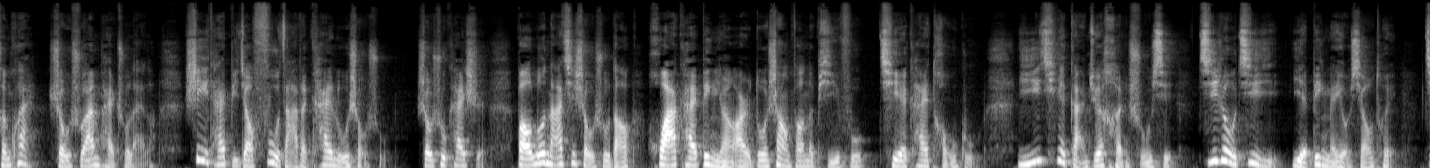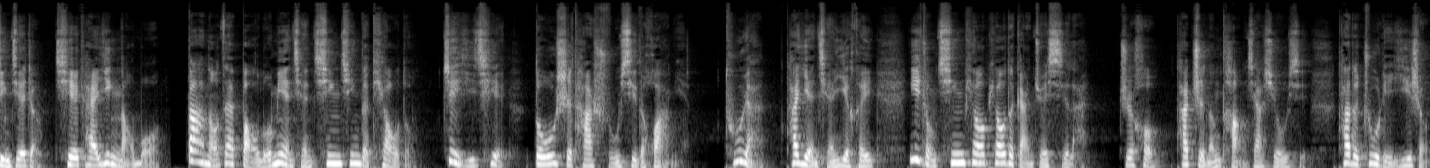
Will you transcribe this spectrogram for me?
很快，手术安排出来了，是一台比较复杂的开颅手术。手术开始，保罗拿起手术刀，划开病人耳朵上方的皮肤，切开头骨，一切感觉很熟悉，肌肉记忆也并没有消退。紧接着，切开硬脑膜，大脑在保罗面前轻轻的跳动，这一切都是他熟悉的画面。突然，他眼前一黑，一种轻飘飘的感觉袭来。之后，他只能躺下休息。他的助理医生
